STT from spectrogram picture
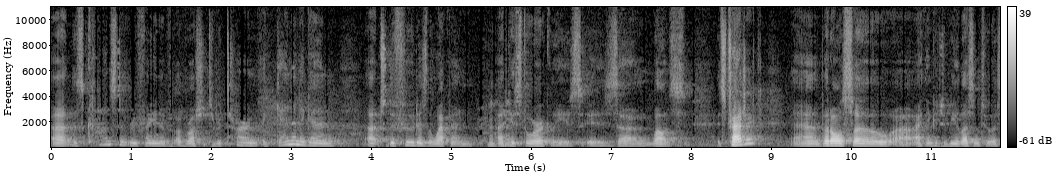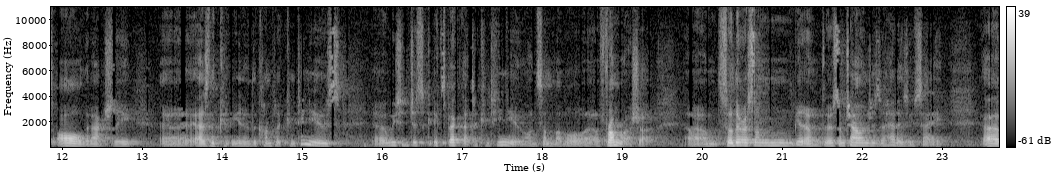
uh, this constant refrain of, of, Russia to return again and again uh, to the food as the weapon uh, mm-hmm. historically is, is um, well, it's, it's tragic, uh, but also uh, I think it should be a lesson to us all that actually, as the, you know, the conflict continues, we should just expect that to continue on some level from Russia. Um, So there are some, you know, there are some challenges ahead, as you say. Uh,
